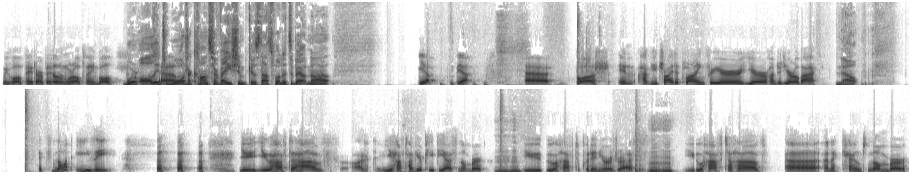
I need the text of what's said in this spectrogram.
we've all paid our bill and we're all playing ball. We're all into Um, water conservation because that's what it's about, Niall. Yep, yep. Uh, But in have you tried applying for your your hundred euro back? No. It's not easy. you you have to have uh, you have to have your PPS number. Mm-hmm. You have to put in your address. Mm-hmm. You have to have uh, an account number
